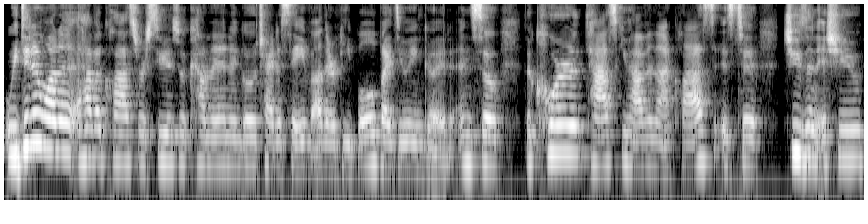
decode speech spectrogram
we didn't want to have a class where students would come in and go try to save other people by doing good. And so the core task you have in that class is to choose an issue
